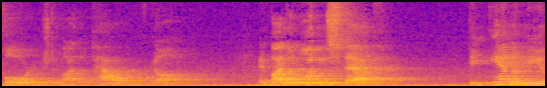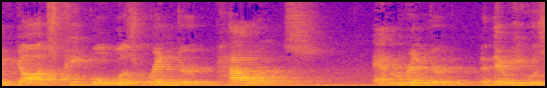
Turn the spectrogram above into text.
forged by the power of God and by the wooden staff. The enemy of God's people was rendered powerless and rendered, and there he was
